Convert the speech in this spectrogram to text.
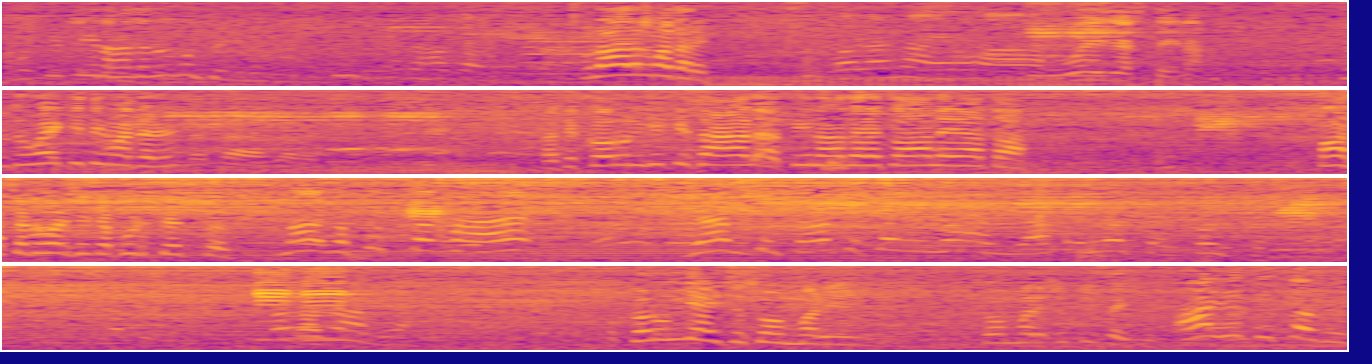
मग ते तीन हजार म्हणतोय. तुला आलं का म्हातारे मला नाही वय जास्त आहे ना तुझं वय किती म्हातारे सहा हजार आता ते करून घे की सहा तीन हजाराचं आलंय आता पासष्ट वर्षाच्या पुढचेच तर. माझं पुस्तक आहे. करून घ्यायचं सोमवारी सोमवारी सुट्टीच आहे की. ती करून.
